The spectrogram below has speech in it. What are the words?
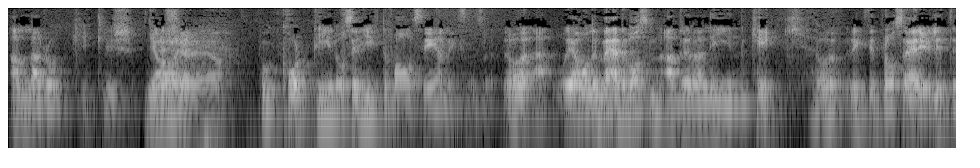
alla rockklyschor Ja, ja, ja, på kort tid och sen gick de av scen liksom. Så det var, och jag håller med, det var som en adrenalinkick. Det var riktigt bra. Så är det ju lite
